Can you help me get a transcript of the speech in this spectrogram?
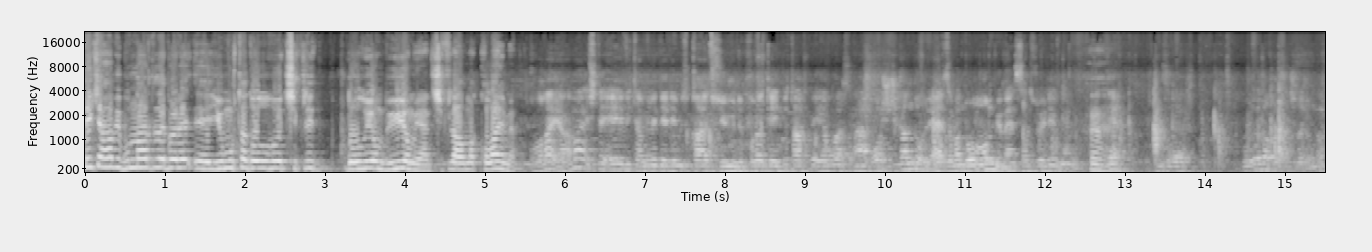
Peki abi bunlarda da böyle e, yumurta doluluğu çiftli doluyor mu, büyüyor mu yani? Çiftli almak kolay mı? Kolay ama işte E vitamini dediğimiz kalsiyumunu, proteinini takviye yaparsan ha boş çıkan da oluyor. Her zaman dolu olmuyor ben sana söyleyeyim yani. Hı. De, mesela burada da bakıcılarım var.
